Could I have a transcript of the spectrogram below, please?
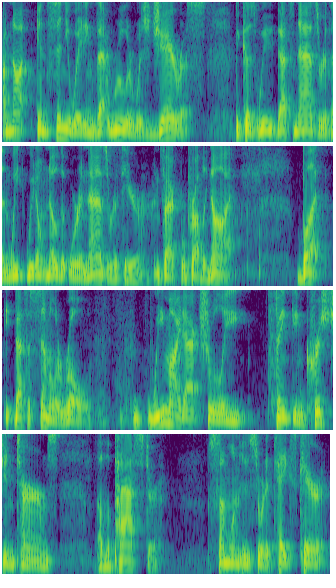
I'm not insinuating that ruler was Jairus because we that's Nazareth and we, we don't know that we're in Nazareth here. In fact, we're probably not. But that's a similar role. We might actually think in Christian terms of a pastor, someone who sort of takes care,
